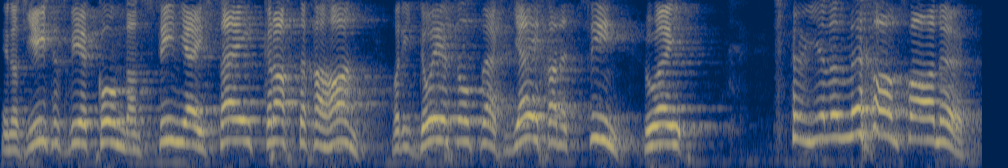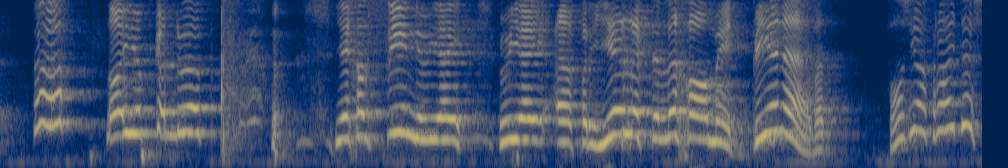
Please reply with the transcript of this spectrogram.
En as Jesus weer kom, dan sien jy sy kragtige hand wat die dooies opwek. Jy gaan dit sien hoe hy jou hele liggaam verander. Nou jy kan loop. Jy gaan sien hoe jy hoe jy 'n verheerlikte liggaam het, bene wat waar is jou arthritis?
